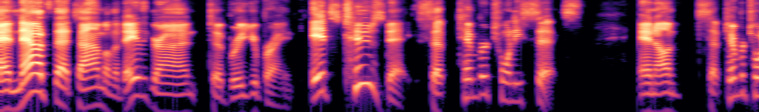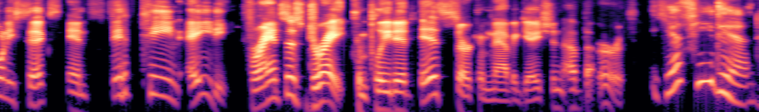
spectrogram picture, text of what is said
And now it's that time on the daily grind to brew your brain. It's Tuesday, September 26th. And on September 26th in 1580, Francis Drake completed his circumnavigation of the earth. Yes, he did.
